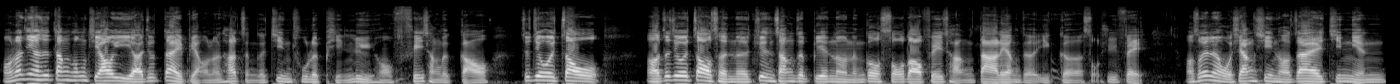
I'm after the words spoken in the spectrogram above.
哦。那既然是当冲交易啊，就代表呢，它整个进出的频率哦非常的高，这就会造呃，这就会造成呢，券商这边呢能够收到非常大量的一个手续费啊。所以呢，我相信哦，在今年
